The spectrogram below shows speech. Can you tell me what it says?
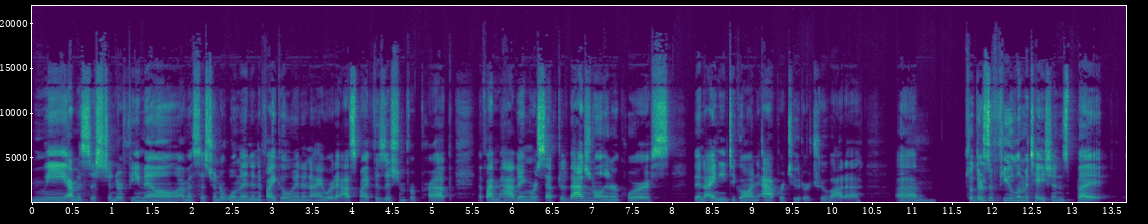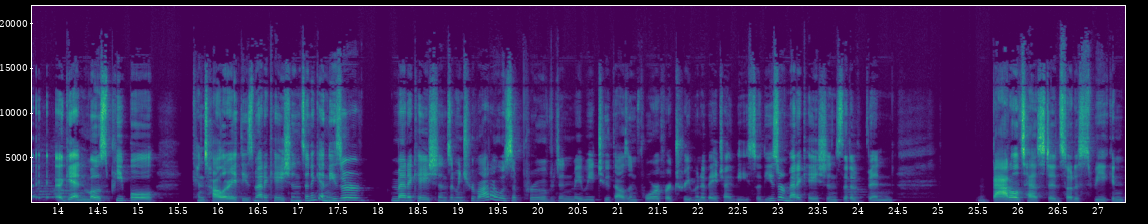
me, I'm a cisgender female, I'm a cisgender woman, and if I go in and I were to ask my physician for PrEP, if I'm having receptive vaginal intercourse, then I need to go on Apretude or Truvada. Um, so, there's a few limitations, but again, most people can tolerate these medications. And again, these are medications. I mean, Truvada was approved in maybe 2004 for treatment of HIV. So these are medications that have been battle tested, so to speak, in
